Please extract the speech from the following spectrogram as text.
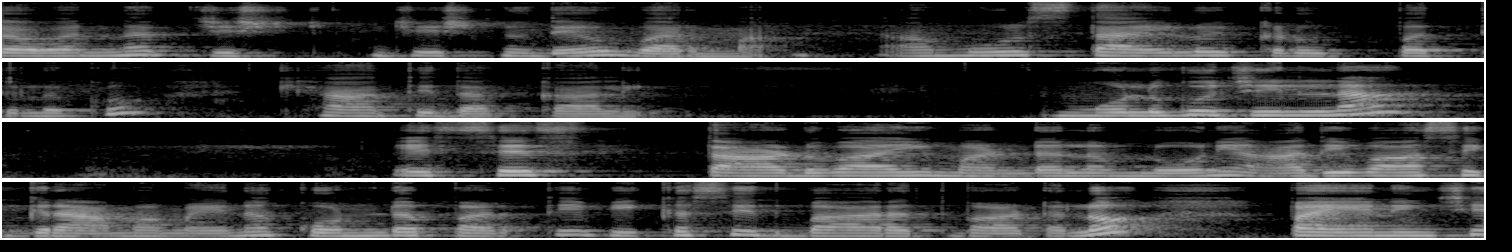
గవర్నర్ జిష్ జిష్ణుదేవ్ వర్మ. అమూల్ స్థాయిలో ఇక్కడ ఉత్పత్తులకు ఖ్యాతి దక్కాలి. ములుగు జిల్లా ఎస్ఎస్ తాడ్వాయి మండలంలోని ఆదివాసీ గ్రామమైన కొండపర్తి వికసిత్ భారత్ బాటలో పయనించి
